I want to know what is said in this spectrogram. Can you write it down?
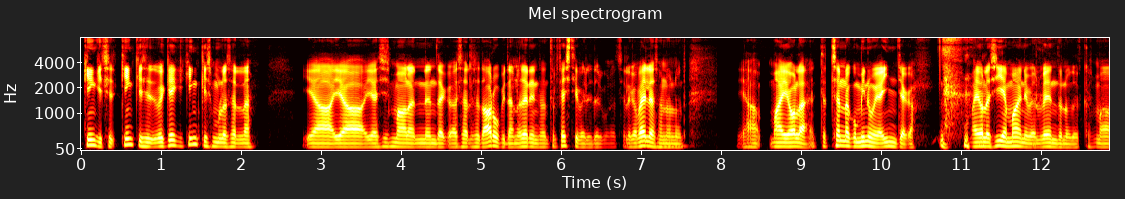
Kingisid, kinkisid või keegi kinkis mulle selle ja, ja, ja siis ma olen nendega seal seda aru pidanud erinevatel festivalidel, kui nad sellega väljas on olnud. ja ma ei ole, et, et see on nagu minu ja Indiaga. ma ei ole siiamaani veel veendunud, et kas ma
